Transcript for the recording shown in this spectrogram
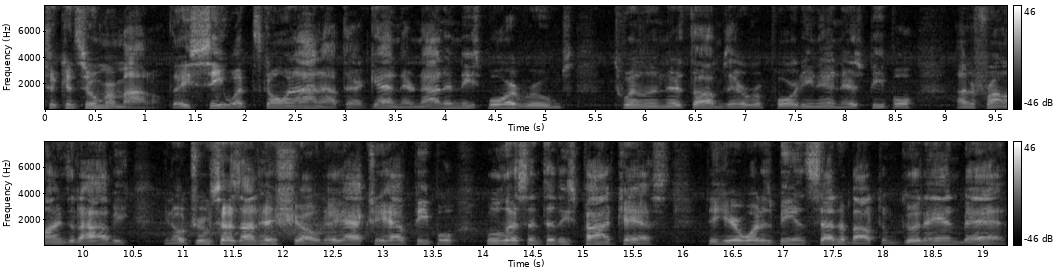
to consumer model. They see what's going on out there. Again, they're not in these boardrooms twiddling their thumbs. They're reporting in. There's people on the front lines of the hobby. You know, Drew says on his show, they actually have people who listen to these podcasts to hear what is being said about them, good and bad.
